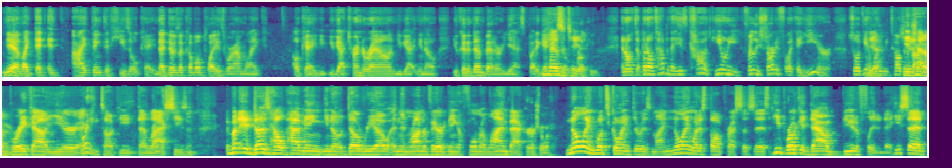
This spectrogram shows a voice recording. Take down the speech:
yeah, like it, it, I think that he's okay. That there's a couple of plays where I'm like, okay, you, you got turned around, you got, you know, you could have done better, yes. But again, he hesitated. And on, but on top of that, his college, he only really started for like a year. So again, yeah. what are we talking he about? He just had a breakout year at right. Kentucky that last right. season. But it does help having, you know, Del Rio and then Ron Rivera right. being a former linebacker, for sure. knowing what's going through his mind, knowing what his thought process is. And he broke it down beautifully today. He said,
